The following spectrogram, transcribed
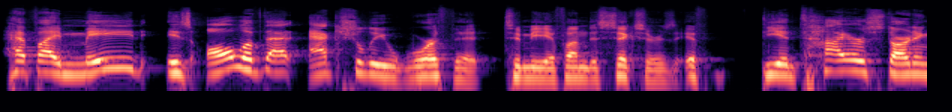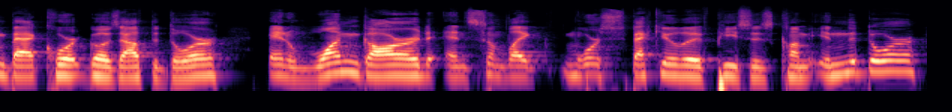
have I made is all of that actually worth it to me if I'm the Sixers? If the entire starting backcourt goes out the door and one guard and some like more speculative pieces come in the door,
